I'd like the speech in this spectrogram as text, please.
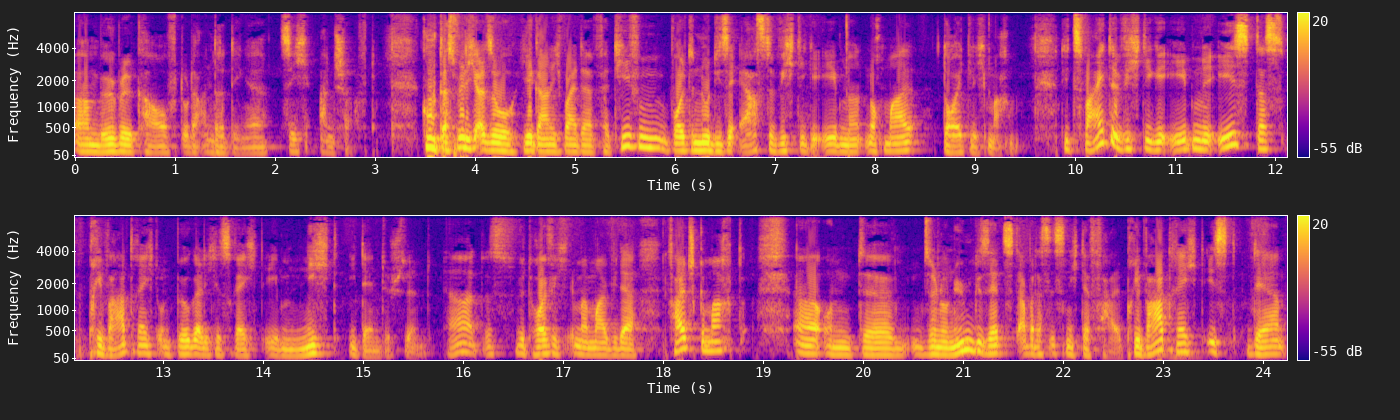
äh, Möbel kauft oder andere Dinge sich anschafft. Gut, das will ich also hier gar nicht weiter vertiefen, wollte nur diese erste wichtige Ebene nochmal deutlich machen. Die zweite wichtige Ebene ist, dass Privatrecht und bürgerliches Recht eben nicht identisch sind. Ja, das wird häufig immer mal wieder falsch gemacht äh, und äh, synonym gesetzt, aber das ist nicht der Fall. Privatrecht ist der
